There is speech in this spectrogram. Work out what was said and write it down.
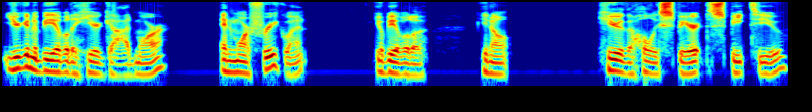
you're going to be able to hear God more and more frequent. You'll be able to, you know, hear the Holy Spirit speak to you.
